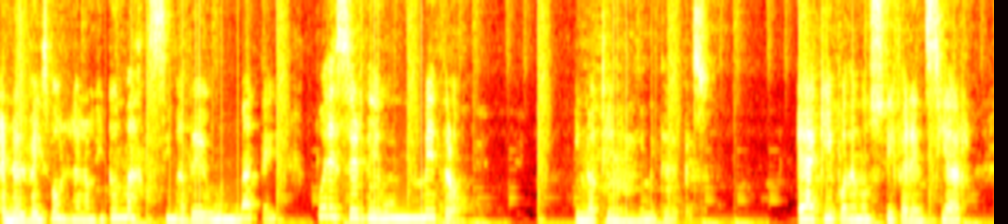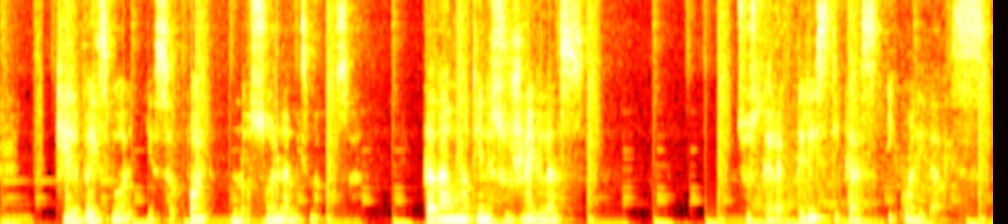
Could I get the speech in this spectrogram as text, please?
en el béisbol la longitud máxima de un bate puede ser de un metro y no tiene un límite de peso. He aquí podemos diferenciar que el béisbol y el softball no son la misma cosa. Cada uno tiene sus reglas, sus características y cualidades.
